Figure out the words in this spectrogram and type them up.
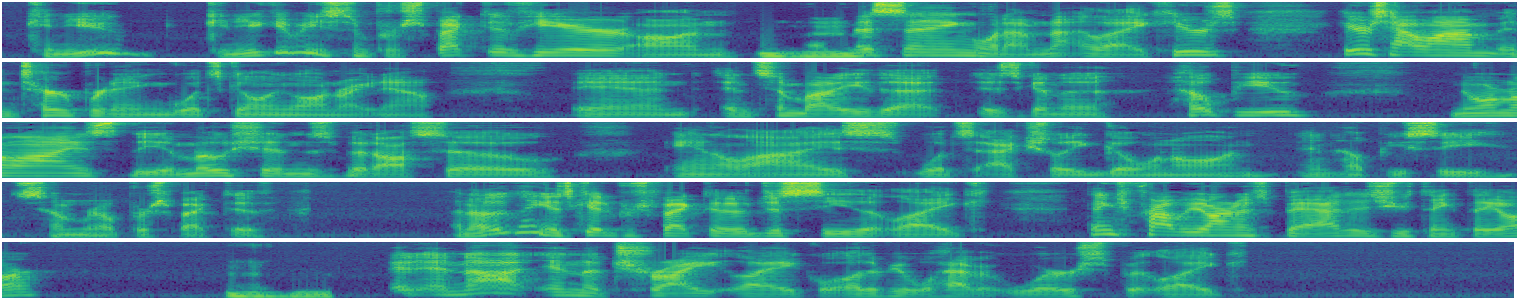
can you can you give me some perspective here on mm-hmm. what I'm missing, what I'm not like? Here's here's how I'm interpreting what's going on right now, and and somebody that is going to help you normalize the emotions, but also analyze what's actually going on and help you see some real perspective. Another thing is get perspective, just see that like things probably aren't as bad as you think they are. Mm-hmm. And, and not in the trite, like, well, other people have it worse, but like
